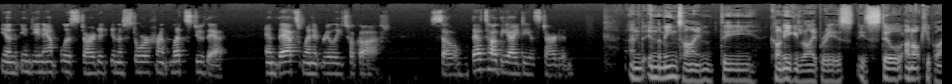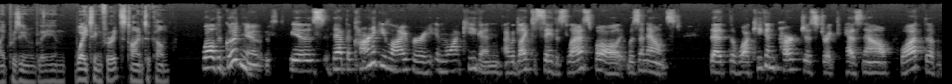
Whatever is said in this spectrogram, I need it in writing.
in Indianapolis started in a storefront. Let's do that. And that's when it really took off. So that's how the idea started. And in the meantime, the Carnegie Library is, is still unoccupied, presumably, and waiting for its time to come. Well, the good news is that the Carnegie Library in Waukegan, I would like to say this last fall, it was announced that the Waukegan Park District has now bought the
